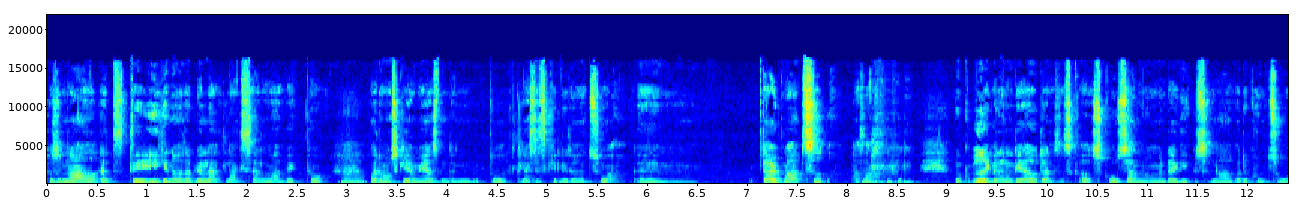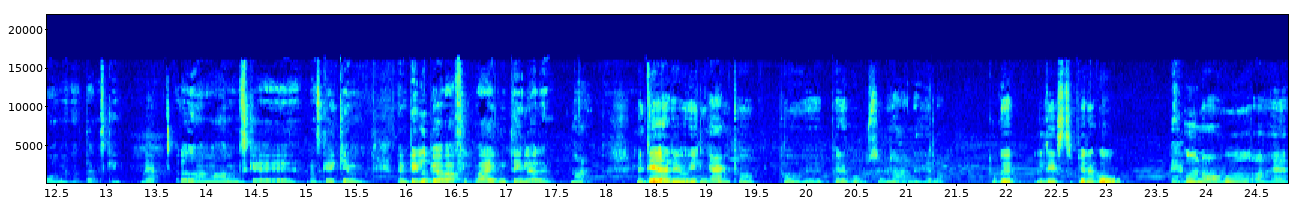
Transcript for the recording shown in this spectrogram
på seminaret, at det er ikke noget, der bliver lagt, lagt særlig meget vægt på. Mm. hvor det måske er mere sådan den du ved, klassiske litteratur. Øhm, der er jo ikke meget tid. Altså, nu ved jeg ikke, hvordan læreruddannelsen er skruet sammen, men der gik på seminaret, var det kun to år, man havde dansk. Ikke? Ja. Og der er meget, man skal, man skal igennem. Men billedbøger var, var ikke en del af det. Men det er det jo ikke engang på, på øh, pædagogseminarerne heller. Du kan læse til pædagog, Ja. uden overhovedet at have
